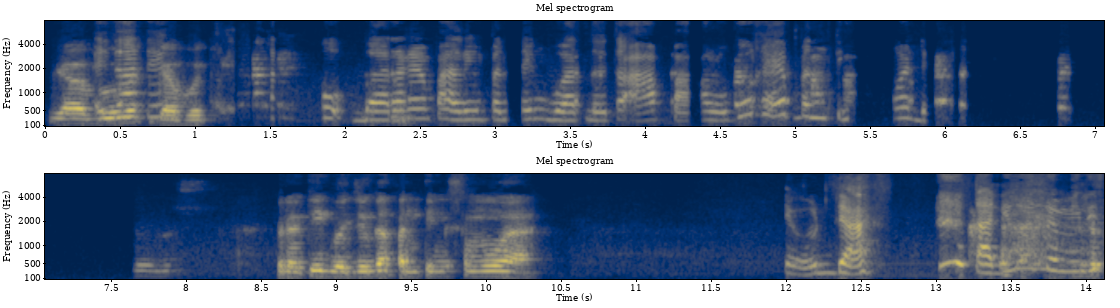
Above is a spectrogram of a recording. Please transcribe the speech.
Gabut, Itu artinya- gabut. Bu, barang yang paling penting buat lo itu apa? Kalau gue kayak penting semua deh. Berarti gue juga penting semua. Ya udah. Tadi lo udah milih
